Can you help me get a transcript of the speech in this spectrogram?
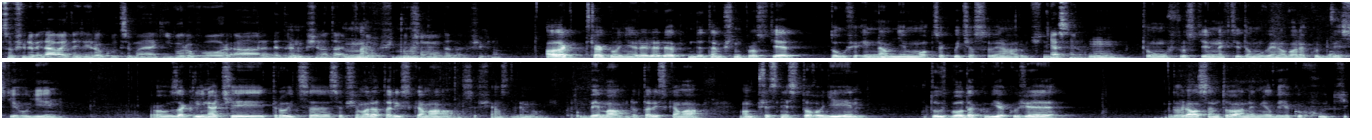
co všude vyhrávají ty hry roku, třeba nějaký God of War a Red Dead Redemption a tak, ne, to, to šlo mimo tebe všechno. Ale tak třeba kromě Red Dead Redemption prostě to už je i na mě moc jako časově náročné. Jasně, no. Mm. Tomu už prostě nechci tomu věnovat jako 200 hodin. V Zaklínači trojce se všema datadiskama, se všema s dvěma, oběma datadiskama mám přesně 100 hodin. A to už bylo takový jako, že dohrál jsem to a neměl bych jako chuť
